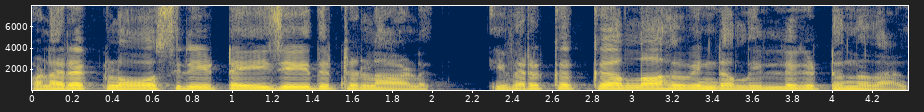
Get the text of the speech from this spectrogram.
വളരെ ക്ലോസ്ലി ടൈ ചെയ്തിട്ടുള്ള ആൾ ഇവർക്കൊക്കെ അള്ളാഹുവിന്റെ ലില്ല് കിട്ടുന്നതാണ്.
